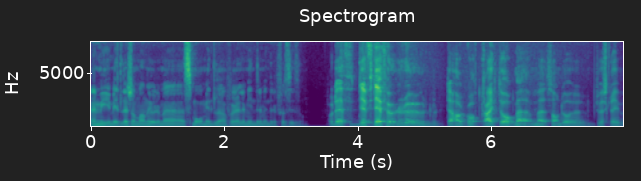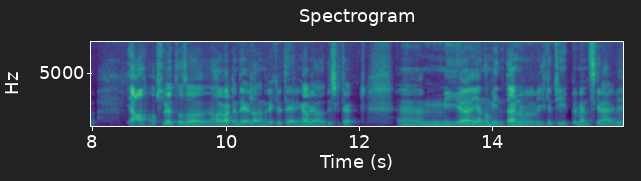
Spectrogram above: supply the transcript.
med mye midler som man gjorde med små midler, eller mindre midler, for å si det sånn. Og det, det, det føler du det har gått greit òg, med, med sånn du beskriver? Ja, absolutt. Altså, det har jo vært en del av den rekrutteringa. Vi har diskutert eh, mye gjennom vinteren. Hvilken type mennesker er vi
